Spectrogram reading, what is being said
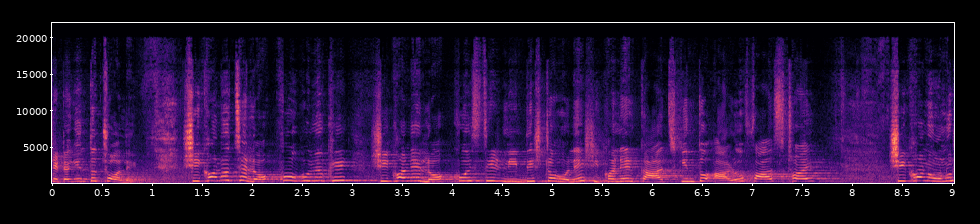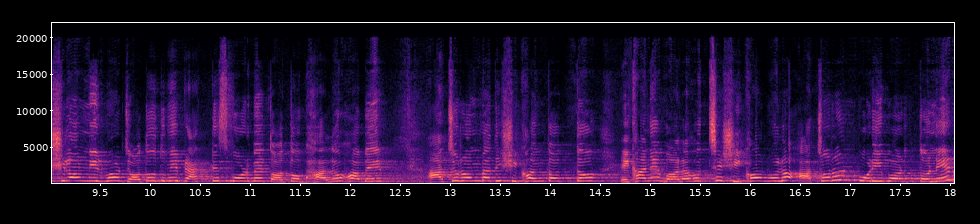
সেটা কিন্তু চলে। শিখন হচ্ছে লক্ষ্য অভিমুখী। শিখনের লক্ষ্য স্থির নির্দিষ্ট হলে শিখনের কাজ কিন্তু আরও ফাস্ট হয়। শিখন অনুশীলন নির্ভর, যত তুমি প্র্যাকটিস করবে, তত ভালো হবে। আচরণবাদী শিখন তত্ত্ব, এখানে বলা হচ্ছে শিখন হলো আচরণ পরিবর্তনের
